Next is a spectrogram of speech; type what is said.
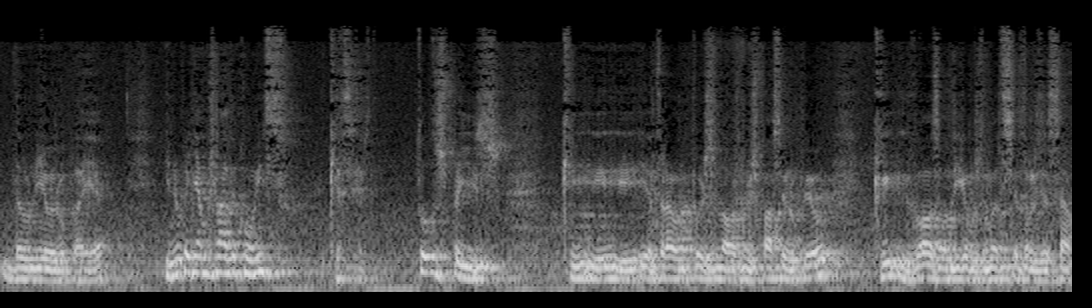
da União Europeia e não ganhamos nada com isso. Quer dizer, todos os países que entraram depois de nós no espaço europeu, que gozam, digamos, de uma descentralização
